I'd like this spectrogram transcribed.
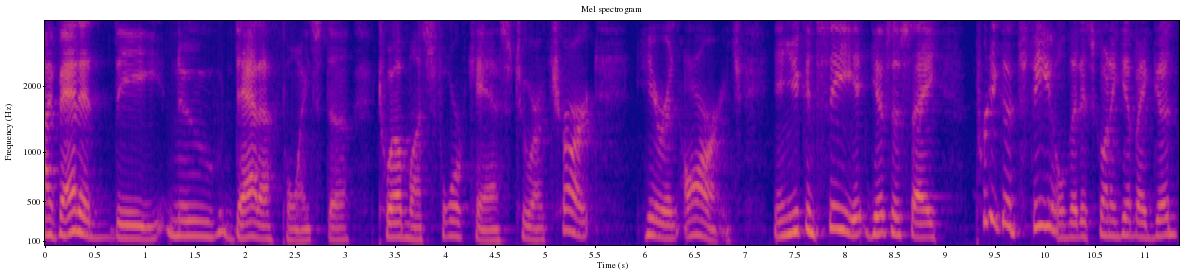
I've added the new data points, the 12 months forecast to our chart here in orange. And you can see it gives us a pretty good feel that it's going to give a good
